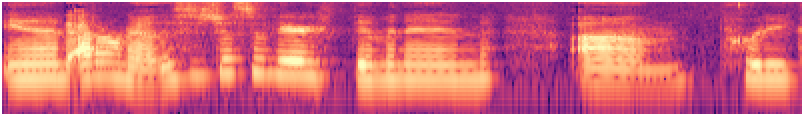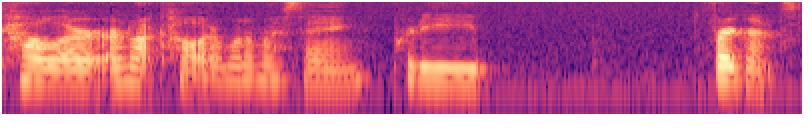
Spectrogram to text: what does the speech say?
And I don't know, this is just a very feminine, um, pretty color, or not color, what am I saying? Pretty fragrance.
